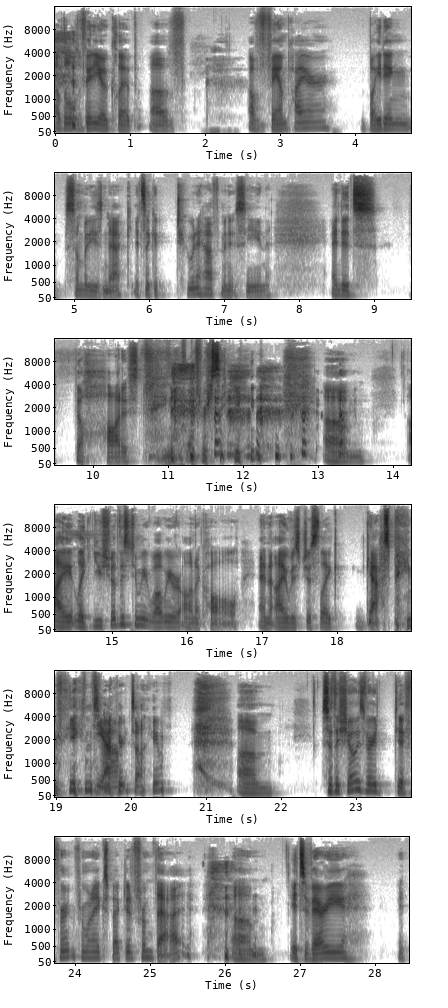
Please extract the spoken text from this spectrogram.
a little video clip of a vampire biting somebody's neck. It's like a two and a half minute scene, and it's the hottest thing I've ever seen um i like you showed this to me while we were on a call and i was just like gasping the Yeah. entire time um so the show is very different from what i expected from that um it's very it,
